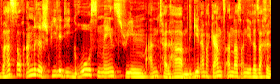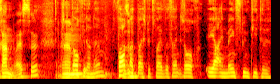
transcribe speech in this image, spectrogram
Du hast auch andere Spiele, die großen Mainstream-Anteil haben. Die gehen einfach ganz anders an ihre Sache ran, weißt du? Das stimmt ähm, auch wieder, ne? Fortnite also, beispielsweise ist eigentlich auch eher ein Mainstream-Titel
